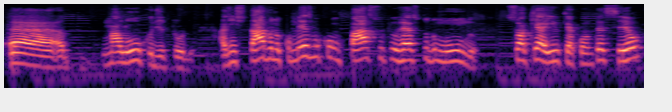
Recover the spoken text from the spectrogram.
uh, maluco de tudo. A gente estava no mesmo compasso que o resto do mundo. Só que aí o que aconteceu?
